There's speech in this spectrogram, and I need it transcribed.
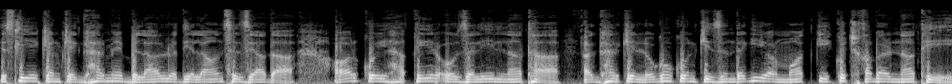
اس لیے کہ ان کے گھر میں بلال رضی اللہ عنہ سے زیادہ اور کوئی حقیر و ذلیل نہ تھا۔ اور گھر کے لوگوں کو ان کی زندگی اور موت کی کچھ خبر نہ تھی۔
